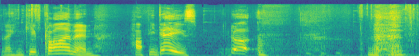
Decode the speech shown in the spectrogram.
they can keep climbing. Happy days.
